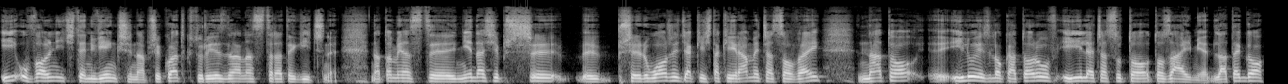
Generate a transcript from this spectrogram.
i uwolnić ten większy na przykład, który jest dla nas strategiczny. Natomiast y, nie da się przy, y, przyłożyć jakiejś takiej ramy czasowej na to, y, ilu jest lokatorów i ile czasu to, to zajmie. Dlatego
